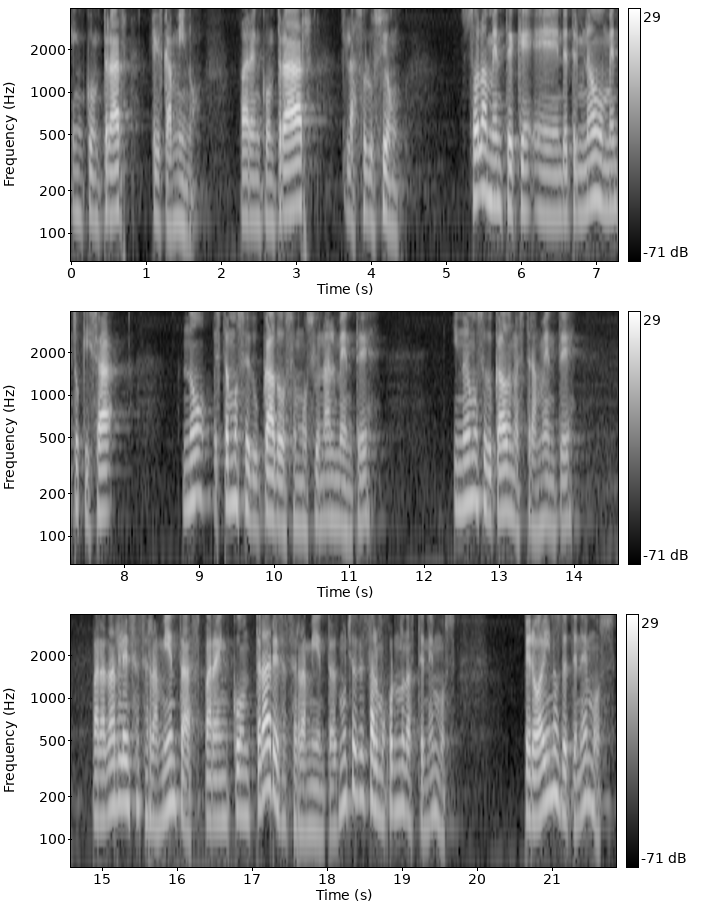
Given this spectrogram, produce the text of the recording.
encontrar el camino, para encontrar la solución. Solamente que en determinado momento quizá no estamos educados emocionalmente y no hemos educado nuestra mente para darle esas herramientas, para encontrar esas herramientas. Muchas veces a lo mejor no las tenemos pero ahí nos detenemos.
